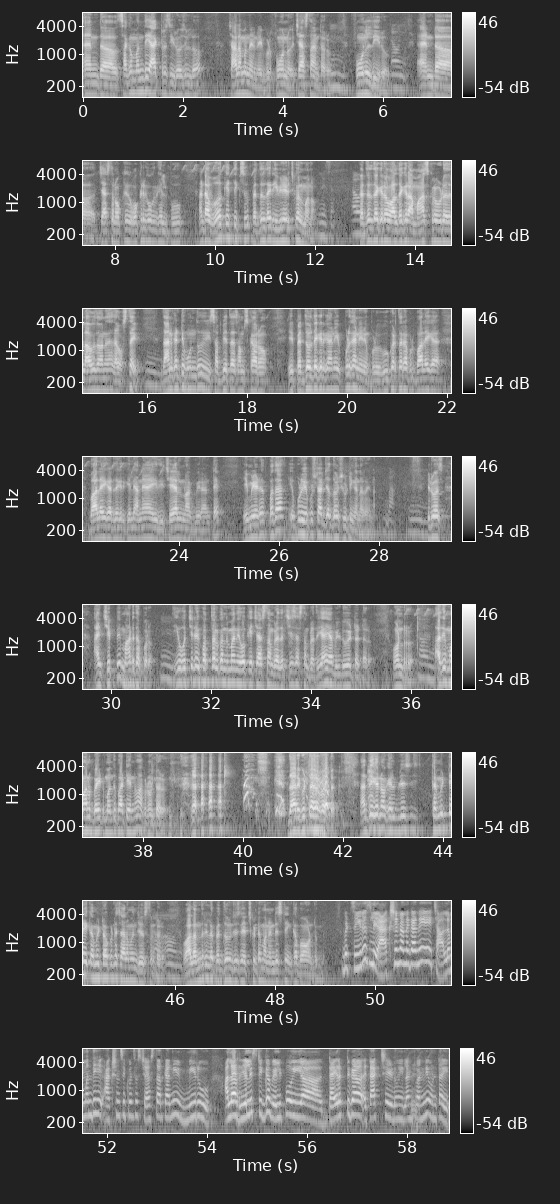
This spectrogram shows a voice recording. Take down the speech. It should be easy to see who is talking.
Speaker 1: And సగం మంది actors ఈ రోజుల్లో చాలా మంది అండి. ఇప్పుడు ఫోన్ చేస్తా అంటారు. ఫోన్లు తీరు. అండ్ చేస్తాను. ఒక్క ఒకరికి ఒకరికి హెల్ప్. అంటే ఆ వర్క్ ఎథిక్స్ పెద్దల దగ్గర ఇవి నేర్చుకోవాలి మనం. పెద్దల దగ్గర వాళ్ళ దగ్గర ఆ మాస్ క్రౌడ్ అది లాగుదాం అనేది అది వస్తాయి. దానికంటే ముందు ఈ సభ్యత సంస్కారం ఈ పెద్దోళ్ళ దగ్గర కానీ ఎప్పుడు కానీ నేను ఇప్పుడు ఊకడతారు అప్పుడు బాలయ్య గా- బాలయ్య గారి దగ్గరికి వెళ్ళి అన్నయ్య ఇది చేయాలి నాకు మీరు అంటే ఇమీడియట్గా పదా ఎప్పుడు ఎప్పుడు స్టార్ట్ చేద్దాం షూటింగ్ అన్నారు ఆయన. ఇట్ వాస్ ఆయన చెప్పి మాట తప్పరు. ఈ వచ్చిన కొత్త వాళ్ళు కొంతమంది ఓకే చేస్తాం బ్రదర్ చేసేస్తాం brother. Yeah yeah will do it అంటారు. ఉండరు. అది మామూలు బయట మందు పార్టీ అన్నో అక్కడ ఉంటారు. దాని గుట్టారు అనమాట అంతేగాని ఒక హెల్ప్ చేసి కమిట్ అయ్యి కమిట్ అవ్వకుండా చాలా మంది చేస్తుంటారు వాళ్ళందరూ ఇలా పెద్దోళ్ళని చూసి నేర్చుకుంటే మన ఇండస్ట్రీ ఇంకా బాగుంటుంది.
Speaker 2: బట్ సీరియస్లీ యాక్షన్ అనగానే చాలా మంది యాక్షన్ సీక్వెన్సెస్ చేస్తారు కానీ మీరు అలా రియలిస్టిక్గా వెళ్ళిపోయి డైరెక్ట్గా అటాక్ చేయడం ఇలాంటివన్నీ ఉంటాయి.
